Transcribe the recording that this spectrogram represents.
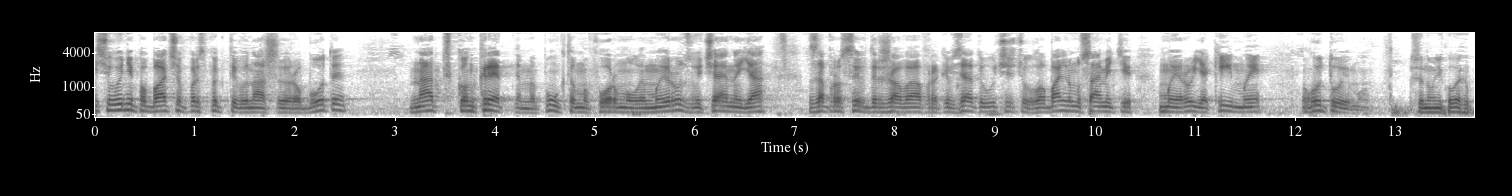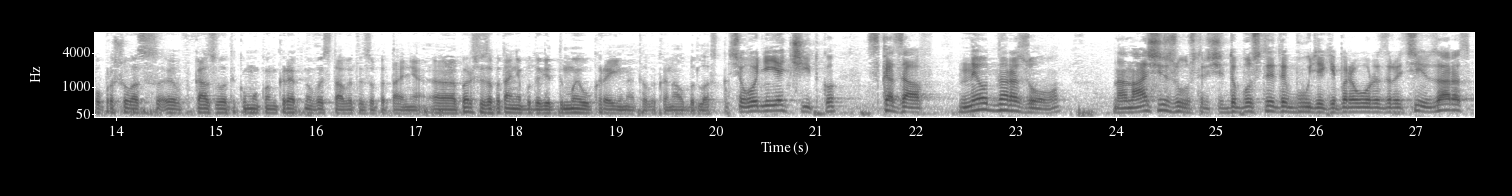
І сьогодні побачив перспективу нашої роботи над конкретними пунктами формули миру. Звичайно, я запросив держави Африки взяти участь у глобальному саміті миру, який ми готуємо. Шановні колеги, попрошу вас е, вказувати, кому конкретно ви ставите запитання. Е, Перше запитання буде від Ми Україна, телеканал, будь ласка. Сьогодні я чітко сказав неодноразово на нашій зустрічі допустити будь-які переговори з Росією зараз,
